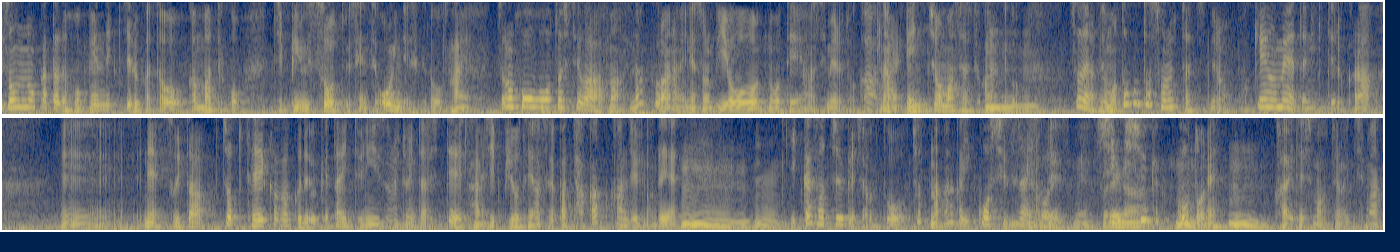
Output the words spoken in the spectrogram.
存の方で保険できてる方を頑張ってこう実費に移そうという先生多いんですけど、はい。その方法としては、まあ、なくはないねその美容の提案してみるとかなんか延長マッサージとかあるけど、うんうんうん。そうじゃなくてもともとその人たちっていうのは保険を目当てに来てるから、えーね、そういったちょっと低価格で受けたいっていうニーズの人に対してはい。実費を提案するとやっぱり高く感じるので、うん。うん一回そっち受けちゃうとちょっとなかなか移行しづらいのでね。新規集客ごとね、うん。うん。変えてしまうというのが一番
